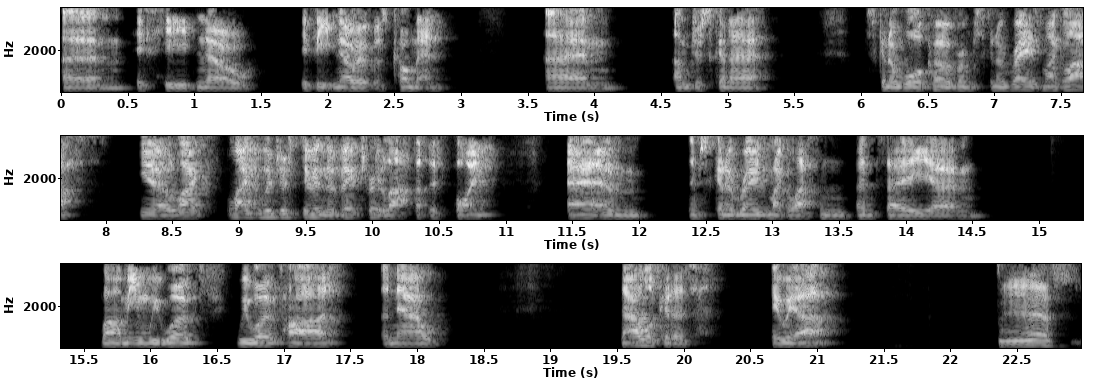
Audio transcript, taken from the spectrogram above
um, if he'd know if he'd know it was coming. Um, I'm just gonna just gonna walk over. I'm just gonna raise my glass. You know, like like we're just doing the victory lap at this point. Um, I'm just gonna raise my glass and, and say, um, well, I mean, we worked we worked hard, and now now look at us. Here we are. Yes.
